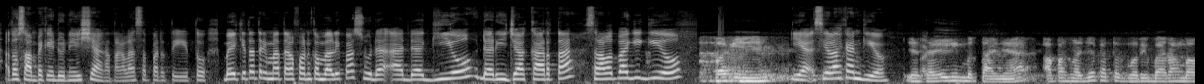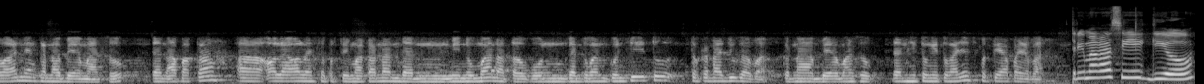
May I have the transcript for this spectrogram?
atau sampai ke Indonesia katakanlah seperti itu. Baik kita terima telepon kembali Pak sudah ada Gio dari Jakarta. Selamat pagi Gio. Pagi, Ya silahkan Gio. ya saya ingin bertanya, apa saja kategori barang bawaan yang kena bea masuk Dan apakah uh, oleh-oleh seperti makanan dan minuman ataupun gantungan kunci itu terkena juga Pak, kena bea masuk dan hitung-hitungannya seperti apa ya Pak? Terima kasih Gio.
